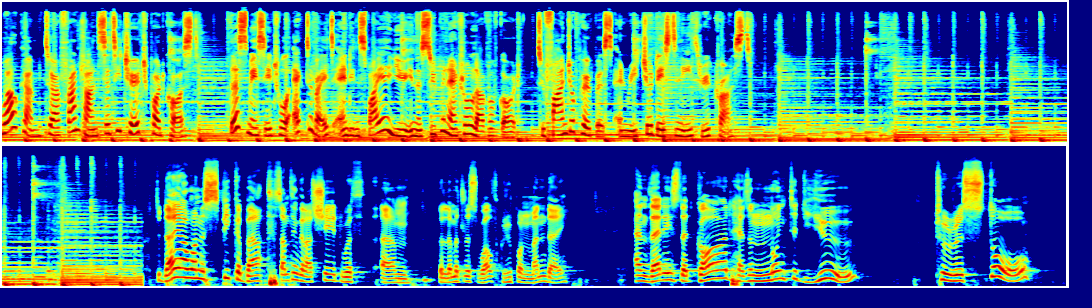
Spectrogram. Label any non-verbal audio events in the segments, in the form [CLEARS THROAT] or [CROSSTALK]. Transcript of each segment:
Welcome to our Frontline City Church podcast. This message will activate and inspire you in the supernatural love of God to find your purpose and reach your destiny through Christ. Today, I want to speak about something that I shared with um, the Limitless Wealth Group on Monday, and that is that God has anointed you to restore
